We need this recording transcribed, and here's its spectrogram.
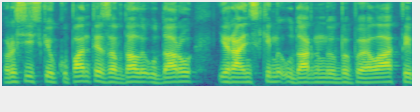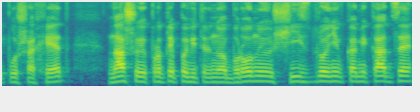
російські окупанти завдали удару іранськими ударними БПЛА типу шахет. Нашою протиповітряною обороною 6 дронів камікадзе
